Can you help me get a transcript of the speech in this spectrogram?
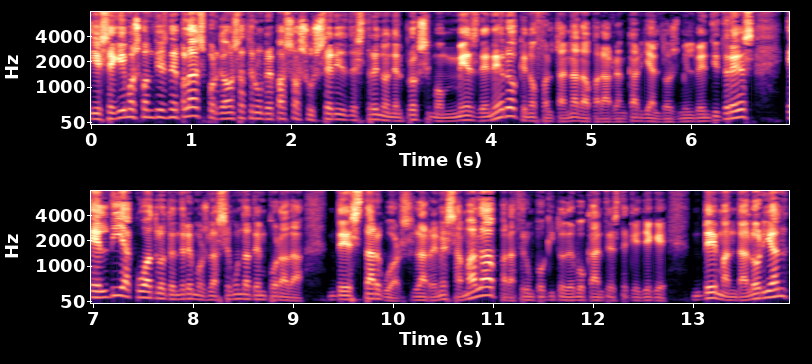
Y seguimos con Disney Plus porque vamos a hacer un repaso a sus series de estreno en el próximo mes de enero, que no falta nada para arrancar ya el 2023. El día 4 tendremos la segunda temporada de Star Wars, La Remesa Mala, para hacer un poquito de boca antes de que llegue de Mandalorian.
